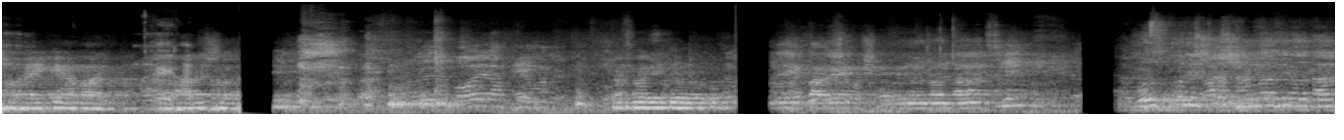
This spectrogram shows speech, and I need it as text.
সবাইকে আমার সম্মানিত অভিনন্দন জানাচ্ছি। বস্তুনিষ্ঠ সাংবাদিকতার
